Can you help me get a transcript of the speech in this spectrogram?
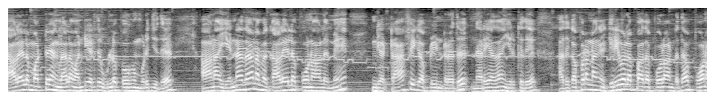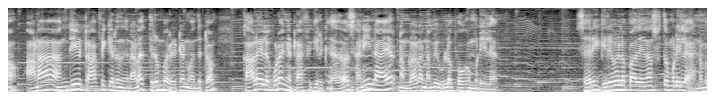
காலையில் மட்டும் எங்களால் வண்டி எடுத்துகிட்டு உள்ளே போக முடிஞ்சுது. ஆனால் என்ன தான் நம்ம காலையில் போனாலுமே இங்கே டிராஃபிக் அப்படின்றது நிறையா தான் இருக்குது. அதுக்கப்புறம் நாங்கள் கிரிவல பாதை போகலான்ட்டு தான் போனோம். ஆனால் அங்கேயும் டிராஃபிக் இருந்ததுனால திரும்ப ரிட்டர்ன் வந்துட்டோம். காலையில் கூட இங்கே டிராஃபிக் இருக்குது அதாவது சனி ஞாயிறு நம்மளால் நம்பி உள்ளே போக முடியல. சரி கிரிவல பாதையை தான் சுற்ற முடியல. நம்ம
